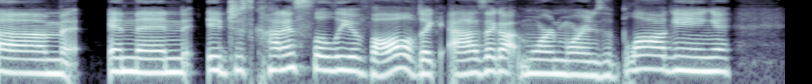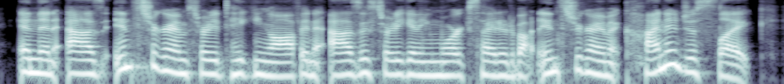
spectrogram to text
um and then it just kind of slowly evolved like as i got more and more into blogging and then as instagram started taking off and as i started getting more excited about instagram it kind of just like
